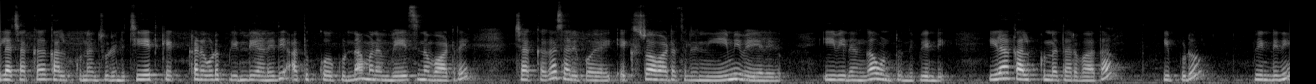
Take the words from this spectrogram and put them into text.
ఇలా చక్కగా కలుపుకున్నాం చూడండి. చేతికి ఎక్కడ కూడా పిండి అనేది అతుక్కోకుండా మనం వేసిన వాటరే చక్కగా సరిపోయాయి. ఎక్స్ట్రా వాటర్ అసలు నేను ఏమీ వేయలేదు. ఈ విధంగా ఉంటుంది పిండి. ఇలా కలుపుకున్న తర్వాత ఇప్పుడు పిండిని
